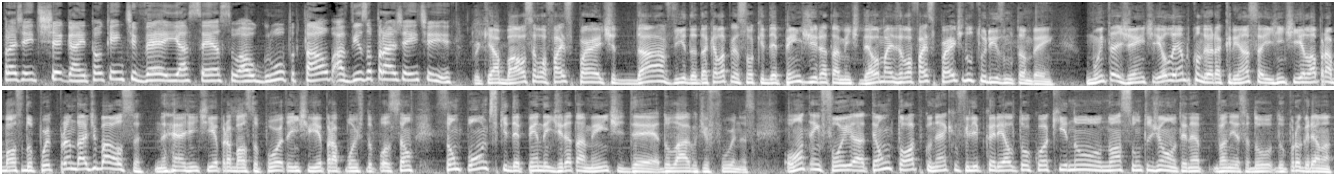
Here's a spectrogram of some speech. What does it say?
pra gente chegar. Então quem tiver aí acesso ao grupo tal, avisa pra gente aí. Porque a balsa ela faz parte da vida daquela pessoa que depende diretamente dela, mas ela faz parte do turismo também. Muita gente, eu lembro quando eu era criança, a gente ia lá pra balsa do Porto pra andar de balsa, né? A gente ia pra balsa do Porto, a gente ia pra ponte do Poção. São pontes que dependem diretamente de, do Lago de Furnas. Ontem foi até um tópico, né, que o Felipe Cariello tocou aqui no, no assunto de ontem, né, Vanessa, do, do programa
